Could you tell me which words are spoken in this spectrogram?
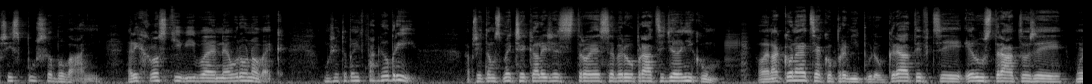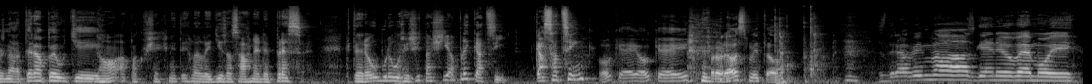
přizpůsobování, rychlosti vývoje neuronovek, může to být fakt dobrý. A přitom jsme čekali, že stroje seberou práci dělníkům. Ale nakonec jako první půjdou kreativci, ilustrátoři, možná terapeuti. No a pak všechny tyhle lidi zasáhne deprese, kterou budou řešit naší aplikací. Kasacink? OK, OK, prodal jsi mi to. Zdravím vás, géniové moji.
